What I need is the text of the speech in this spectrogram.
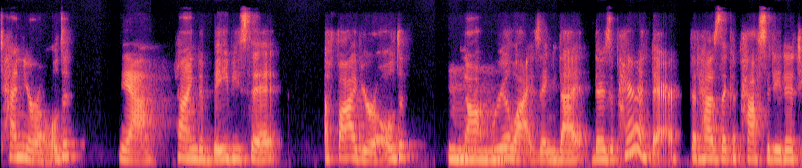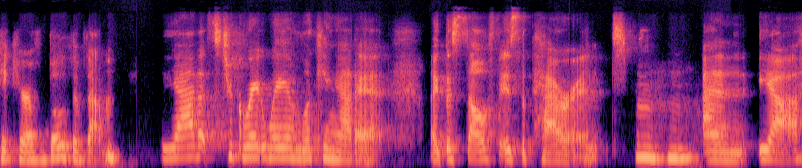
10 year old. Yeah. Trying to babysit a five year old, mm-hmm. not realizing that there's a parent there that has the capacity to take care of both of them. Yeah, that's a great way of looking at it like the self is the parent mm-hmm. and yeah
